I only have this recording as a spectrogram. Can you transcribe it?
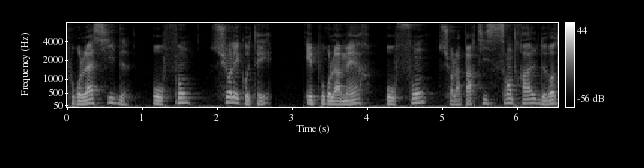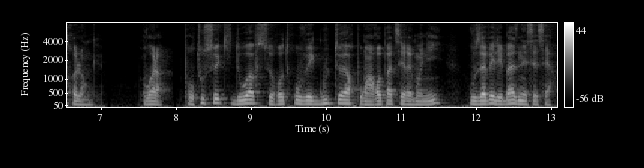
Pour l'acide, au fond, sur les côtés. Et pour la mer, au fond, sur la partie centrale de votre langue. Voilà, pour tous ceux qui doivent se retrouver goûteurs pour un repas de cérémonie, vous avez les bases nécessaires.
